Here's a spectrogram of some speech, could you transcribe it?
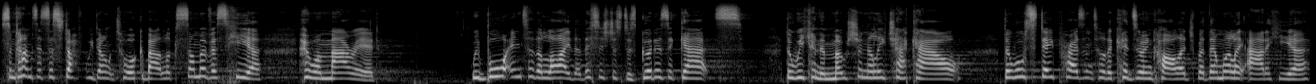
Sometimes it's the stuff we don't talk about. Look, some of us here who are married, we bought into the lie that this is just as good as it gets, that we can emotionally check out, that we'll stay present till the kids are in college, but then we're like out of here.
